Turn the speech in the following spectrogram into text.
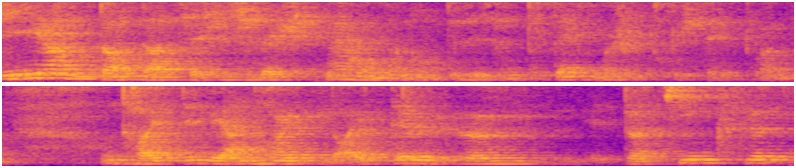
die haben dann tatsächlich Recht bekommen mhm. und das ist unter Denkmalschutz gestellt worden. Und heute werden halt Leute äh, dorthin geführt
